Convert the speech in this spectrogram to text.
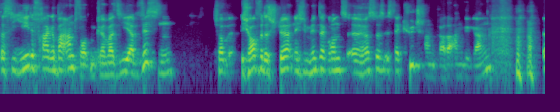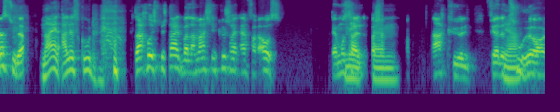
dass sie jede Frage beantworten können, weil sie ja wissen, ich hoffe, ich hoffe das stört nicht im Hintergrund, äh, hörst du das, ist der Kühlschrank gerade angegangen. Hörst du das? Nein, alles gut. Sag ruhig Bescheid, weil dann mache ich den Kühlschrank einfach aus. Der muss nee, halt wahrscheinlich ähm, nachkühlen. Für alle ja. Zuhörer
